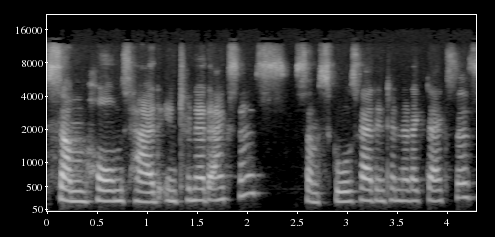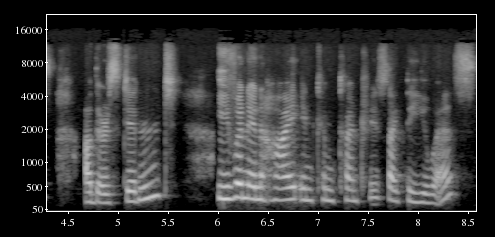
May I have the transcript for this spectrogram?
Some homes had internet access, some schools had internet access, others didn't. Even in high income countries like the US,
